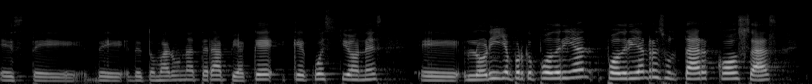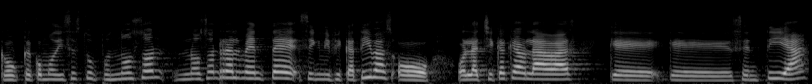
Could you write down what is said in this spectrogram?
este, de, tomar una terapia, qué, qué cuestiones eh, lo orillan, porque podrían, podrían resultar cosas que, como dices tú, pues no son, no son realmente significativas, o, o la chica que hablabas que, que sentía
